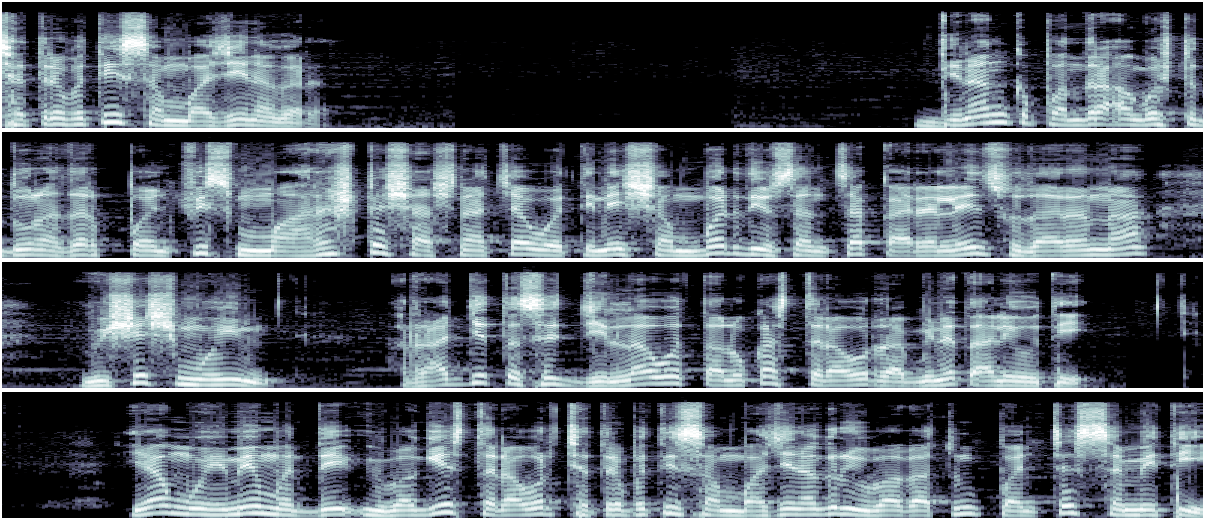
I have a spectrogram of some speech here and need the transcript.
छत्रपती संभाजीनगर. दिनांक पंधरा ऑगस्ट दोन हजार पंचवीस महाराष्ट्र शासनाच्या वतीने शंभर दिवसांचा कार्यालयीन सुधारणा विशेष मोहीम राज्य तसेच जिल्हा व तालुका स्तरावर राबविण्यात आली होती. या मोहिमेमध्ये विभागीय स्तरावर छत्रपती संभाजीनगर विभागातून पंचायत समिती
